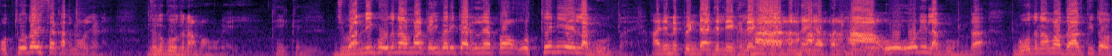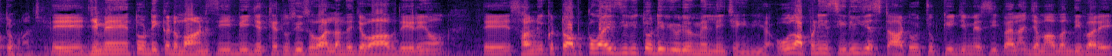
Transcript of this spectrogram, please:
ਉੱਥੋਂ ਉਹਦਾ ਹਿੱਸਾ ਖਤਮ ਹੋ ਜਾਣਾ ਹੈ, ਜਦੋਂ ਗੋਦਨਾਮਾ ਹੋ ਗਿਆ ਜੀ। ਠੀਕ ਹੈ ਜੀ। ਜਵਾਨੀ ਗੋਦਨਾਮਾ ਕਈ ਵਾਰੀ ਕਰ ਲੈਂਦੇ ਆਪਾਂ ਉੱਥੇ ਨਹੀਂ ਇਹ ਲਾਗੂ ਹੁੰਦਾ ਹੈ ਹਾਂ ਜਿਵੇਂ ਪਿੰਡਾਂ 'ਚ ਲਿਖ ਲਿਆ ਚਾਰ ਬੰਦਿਆਂ 'ਚ ਆਪਾਂ ਨੇ ਹਾਂ ਹੋ ਉਹ ਉਹ ਨਹੀਂ ਲਾਗੂ ਹੁੰਦਾ। ਗੋਦਨਾਮਾ ਅਦਾਲਤੀ ਤੌਰ ਤੇ ਹੋਣਾ ਚਾਹੀਦਾ। ਤੇ ਜਿਵੇਂ ਤੁਹਾਡੀ ਇੱਕ ਡਿਮਾਂਡ ਸੀ ਵੀ ਜਿੱਥੇ ਤੁਸੀਂ ਸਵਾਲਾਂ ਦੇ ਜਵਾਬ ਦੇ ਰਹੇ ਹੋ ਤੇ ਸਾਨੂੰ ਇੱਕ ਟੌਪਿਕ ਵਾਈਜ਼ ਵੀ ਤੁਹਾਡੀ ਵੀਡੀਓ ਮਿਲਣੀ ਚਾਹੀਦੀ ਆ। ਉਹ ਆਪਣੀ ਸੀਰੀਜ਼ ਸਟਾਰਟ ਹੋ ਚੁੱਕੀ ਜਿਵੇਂ ਅਸੀਂ ਪਹਿਲਾਂ ਜਮਾਬੰਦੀ ਬਾਰੇ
